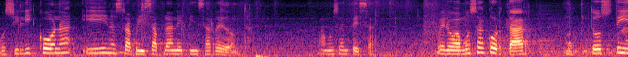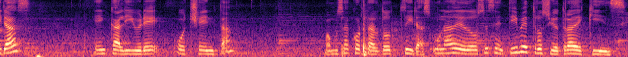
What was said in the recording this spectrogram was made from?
o silicona y nuestra pinza plana y pinza redonda. Vamos a empezar. Bueno, vamos a cortar dos tiras en calibre 80. Vamos a cortar dos tiras, una de 12 centímetros y otra de 15.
